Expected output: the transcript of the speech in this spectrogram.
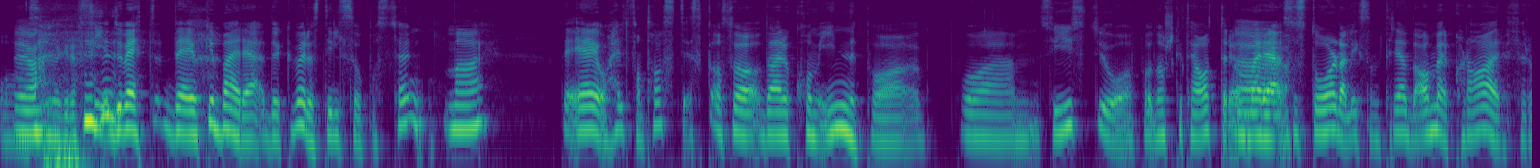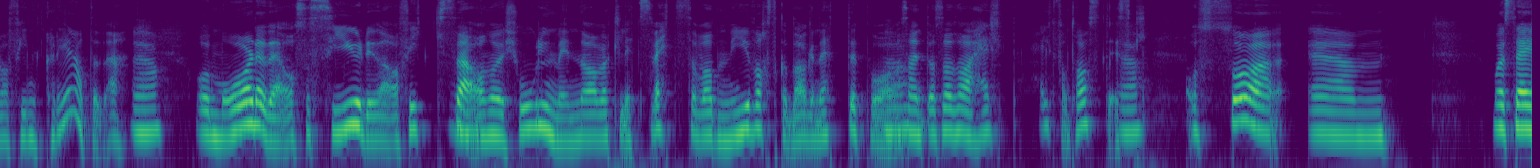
og Ja. scenografi. Du vet, det er jo ikke bare, det er ikke bare å stille seg opp og synge. Det er jo helt fantastisk. Altså, der å komme inn på, på um, systua på Norske Teatret, og bare, så står det liksom tre damer klar for å finne klær til det. Ja. Og måler det, og så syr de det og fikser. Ja. Og når kjolen min har vært litt svett, så var den nyvaska dagen etterpå. Ja. Sant? Altså, det var helt, helt fantastisk. Og så um, må jeg si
